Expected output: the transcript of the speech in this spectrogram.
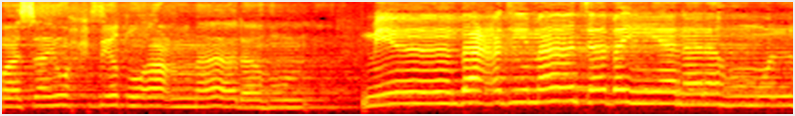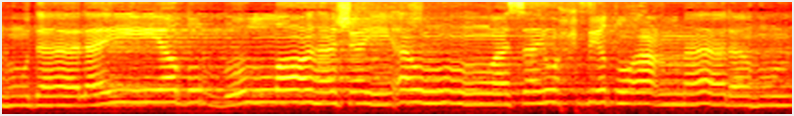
وسيحبط أعمالهم من بعد ما تبين لهم الهدى لن يضر الله شيئا وسيحبط أعمالهم.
